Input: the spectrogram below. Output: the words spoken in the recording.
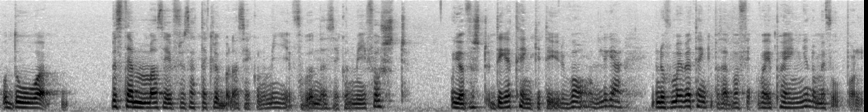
och då bestämmer man sig för att sätta klubbarnas ekonomi, förbundens ekonomi först. Och jag förstår, det tänket är ju det vanliga. Men då får man ju börja tänka på så här, vad, vad är poängen då med fotboll?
